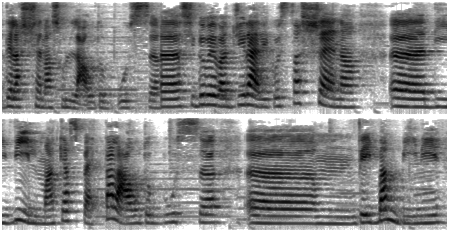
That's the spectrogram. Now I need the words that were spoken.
della scena sull'autobus. si doveva girare questa scena di Vilma che aspetta l'autobus ehm, dei bambini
